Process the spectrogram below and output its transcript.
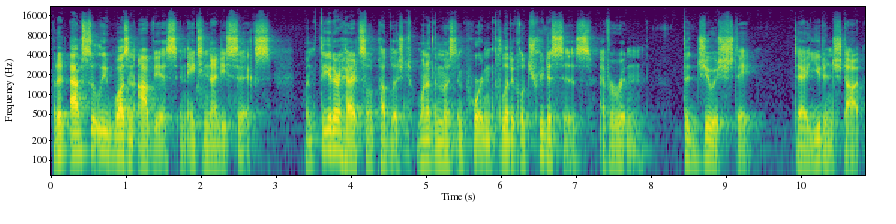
but it absolutely wasn't obvious in 1896 when Theodor Herzl published one of the most important political treatises ever written, The Jewish State, Der Judenstaat.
